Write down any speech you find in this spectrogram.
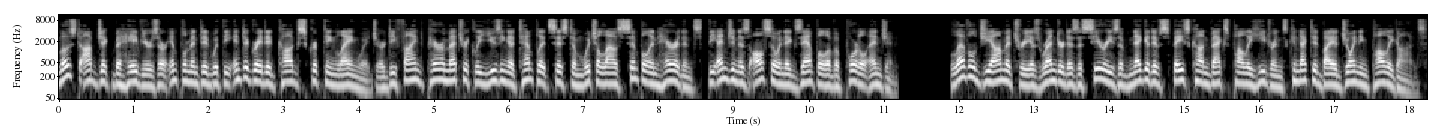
Most object behaviors are implemented with the integrated COG scripting language or defined parametrically using a template system which allows simple inheritance. The engine is also an example of a portal engine. Level geometry is rendered as a series of negative space-convex polyhedrons connected by adjoining polygons.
